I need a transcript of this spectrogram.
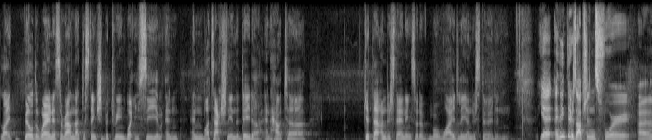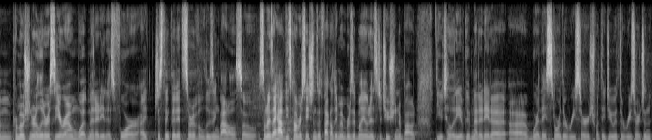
like build awareness around that distinction between what you see and, and, and what's actually in the data, and how to get that understanding sort of more widely understood and Yeah, I think there's options for um, promotion or literacy around what metadata is for. I just think that it's sort of a losing battle. So sometimes I have these conversations with faculty members at my own institution about the utility of good metadata, uh, where they store their research, what they do with their research, and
